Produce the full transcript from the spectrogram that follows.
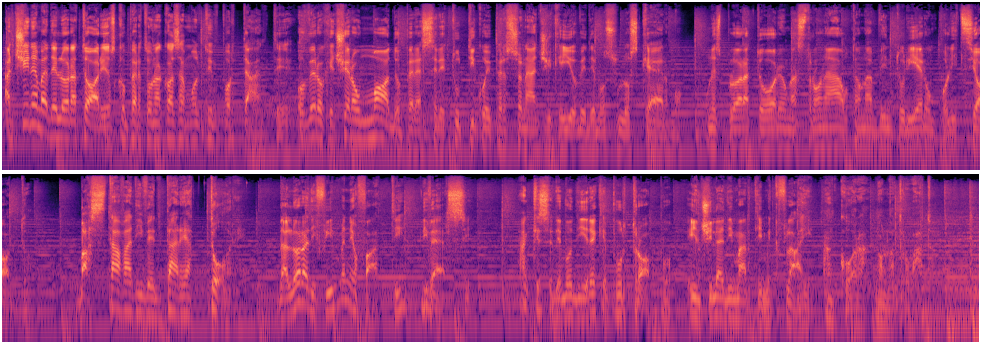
Al cinema dell'oratorio ho scoperto una cosa molto importante, ovvero che c'era un modo per essere tutti quei personaggi che io vedevo sullo schermo. Un esploratore, un astronauta, un avventuriero, un poliziotto. Bastava diventare attore. Da allora di film ne ho fatti diversi, anche se devo dire che purtroppo il gilet di Marty McFly ancora non l'ho trovato.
